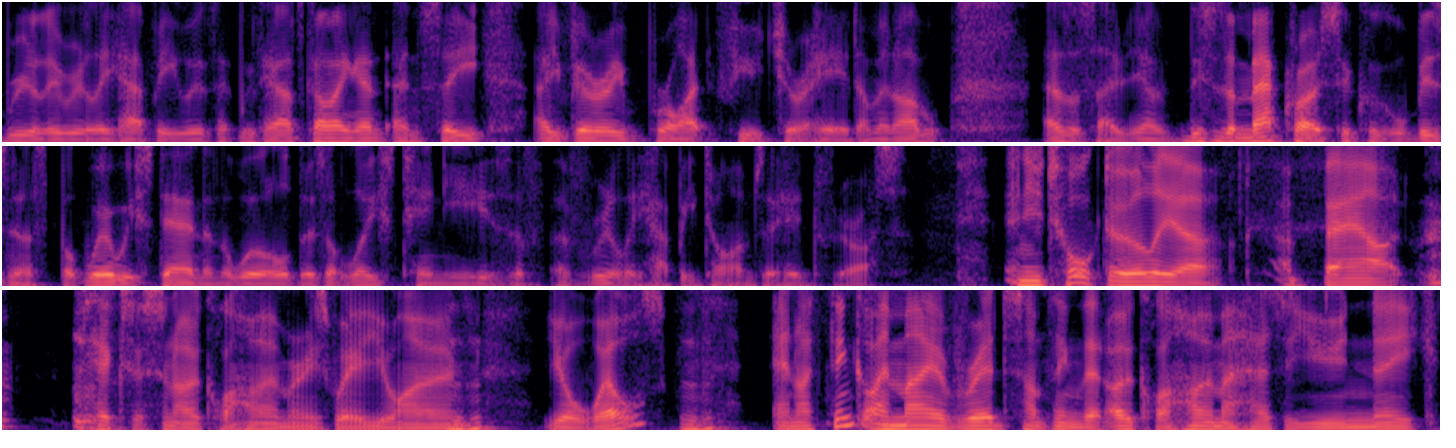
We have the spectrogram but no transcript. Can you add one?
really, really happy with with how it's going and, and see a very bright future ahead. I mean, I, as I say, you know, this is a macro cyclical business, but where we stand in the world, there's at least 10 years of, of really happy times ahead for us. And you talked earlier about Texas and Oklahoma is where you own mm-hmm. your wells. Mm-hmm. And I think I may have read something that Oklahoma has a unique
